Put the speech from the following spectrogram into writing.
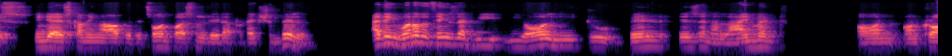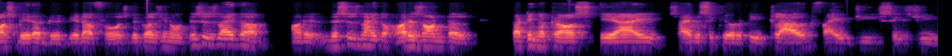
is, India is coming out with its own personal data protection bill. I think one of the things that we, we all need to build is an alignment on, on cross data data flows because you know this is like a or this is like a horizontal cutting across AI, cybersecurity, cloud, 5G, 6G,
